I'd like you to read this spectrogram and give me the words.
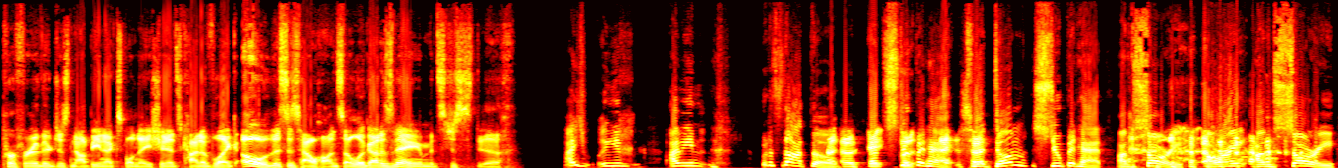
prefer there just not be an explanation. It's kind of like, oh, this is how Han Solo got his name. It's just ugh. I, you- I mean, but it's not though. Uh, okay, that stupid but, uh, hat. so- that dumb, stupid hat. I'm sorry. all right, I'm sorry.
